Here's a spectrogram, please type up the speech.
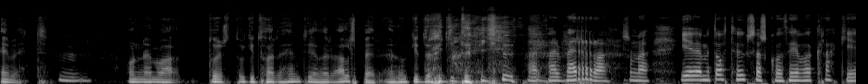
einmitt Mm. og nema, þú veist, þú getur farið heim til að vera allsber en þú getur ekki tekið Það, það er verra, svona, ég hef með dótt hugsa sko þegar ég var krakki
